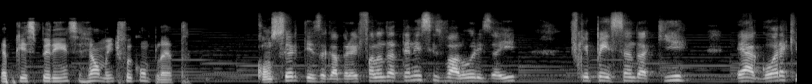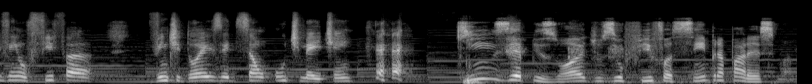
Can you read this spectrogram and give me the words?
é porque a experiência realmente foi completa. Com certeza, Gabriel. E falando até nesses valores aí, fiquei pensando aqui, é agora que vem o FIFA 22 edição Ultimate, hein? 15 episódios e o FIFA sempre aparece, mano.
